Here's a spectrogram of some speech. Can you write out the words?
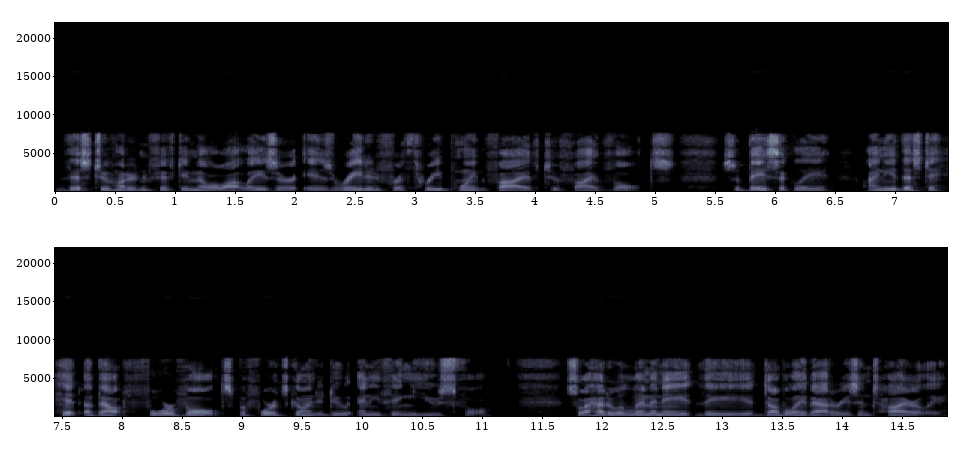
this 250 milliwatt laser is rated for 3.5 to 5 volts. So basically, I need this to hit about 4 volts before it's going to do anything useful. So I had to eliminate the AA batteries entirely.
